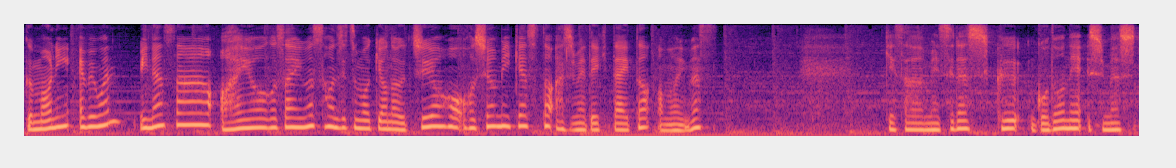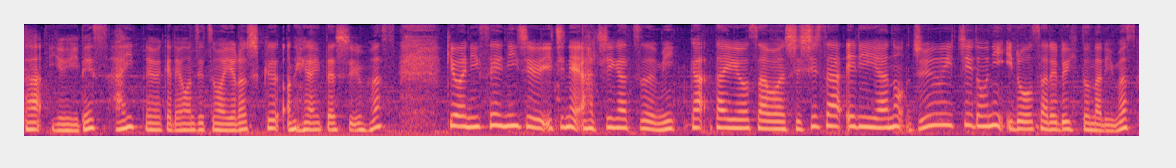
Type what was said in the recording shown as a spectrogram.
Good morning everyone. 皆さんおはようございます。本日も今日の宇宙予報星読みキャスト始めていきたいと思います。今朝は珍しく5度寝しましたゆいです。はいというわけで本日もよろしくお願いいたします。今日は2021年8月3日太陽さんは獅子座エリアの11度に移動される日となります。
